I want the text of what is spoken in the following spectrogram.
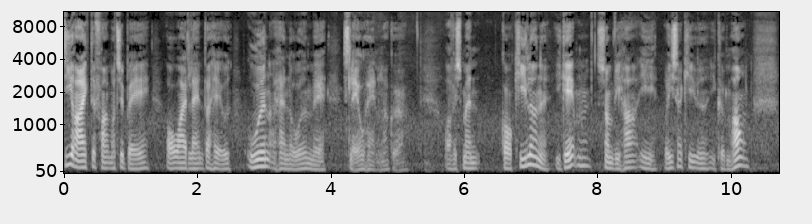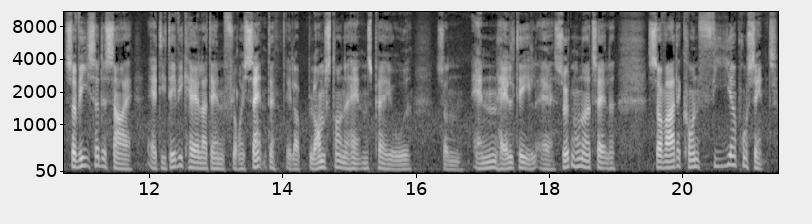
direkte frem og tilbake over Atlanterhavet, uden å ha noe med slavehandel å gjøre. Og hvis man går kilderne igennem, som vi har i Rigsarkivet i København, så viser det seg at i det vi kalder den florisante eller blomstrende handelsperiode, sådan anden halvdel af 1700-tallet, så var det kun 4 procent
